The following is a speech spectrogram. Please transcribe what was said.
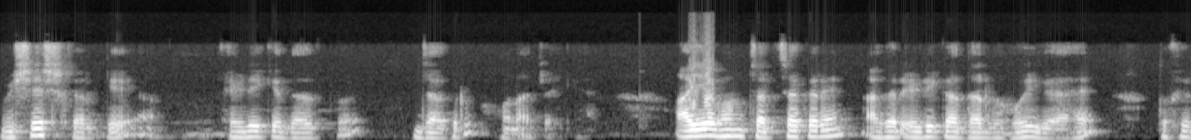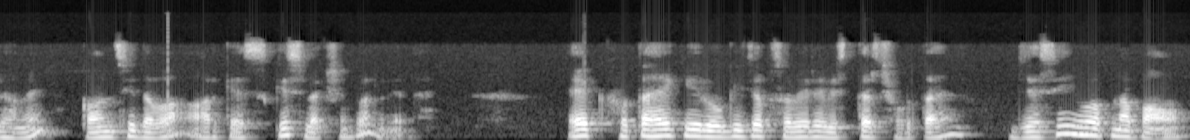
विशेष करके एडी के दर्द पर जागरूक होना चाहिए। आइए अब हम चर्चा करें, अगर एडी का दर्द हो ही गया है तो फिर हमें कौन सी दवा और किस किस लक्षण पर लेना है? एक होता है कि रोगी जब सवेरे बिस्तर छोड़ता है, जैसे ही वो अपना पाँव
